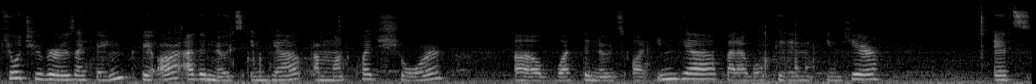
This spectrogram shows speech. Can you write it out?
Pure tuberose i think. There are other notes in here. I'm not quite sure uh, what the notes are in here but i will put them in here. It's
